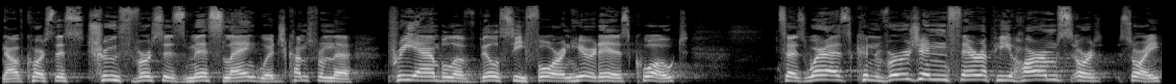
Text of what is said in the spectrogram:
Now, of course, this truth versus myth language comes from the preamble of Bill C4, and here it is, quote, it says, whereas conversion therapy harms, or sorry,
